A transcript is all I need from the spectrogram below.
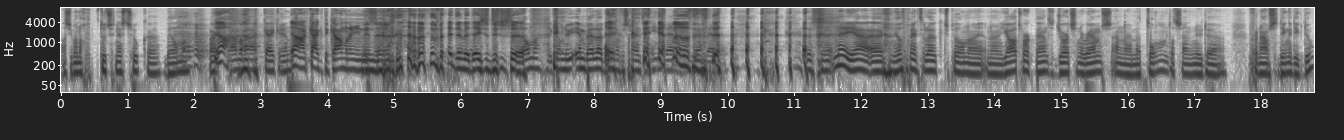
als iemand nog toetsenist zoekt, bel me. Waar Ja. de camera, kijk erin. ja, kijk de camera in. Dus, en, bij de- bij deze dus... Bel me. Ik kan hem nu inbellen, dus maar verschijnt hij niet. Dat- Dus nee, ja, ik vind heel veel projecten leuk. Ik speel een, eh, een yardwork band, George and the Rams en met Tom. Dat zijn nu de voornaamste dingen die ik doe.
